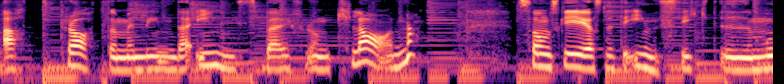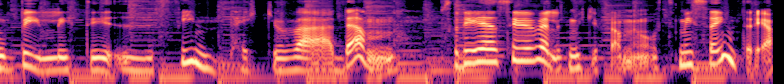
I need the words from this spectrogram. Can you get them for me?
att prata med Linda Ingsberg från Klarna som ska ge oss lite insikt i mobility i fintech-världen. Så det ser vi väldigt mycket fram emot. Missa inte det.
